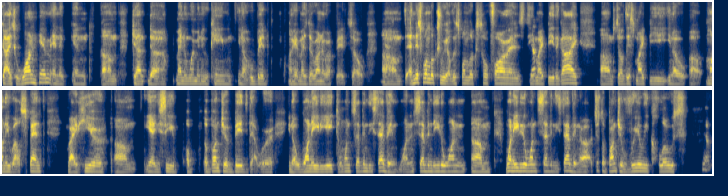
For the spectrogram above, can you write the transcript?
guys who won him and and um, the men and women who came, you know, who bid on him as the runner-up bid. So, um, and this one looks real. This one looks so far as he yep. might be the guy. Um, so this might be, you know, uh, money well spent right here. Um, yeah, you see a, a, bunch of bids that were, you know, 188 to 177, 170 to one, um, 180 to 177. Uh, just a bunch of really close yep.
